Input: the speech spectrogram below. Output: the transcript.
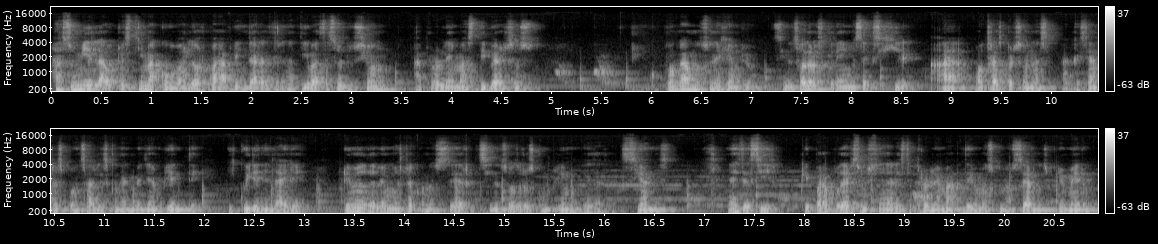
Asumir la autoestima como valor para brindar alternativas de solución a problemas diversos. Pongamos un ejemplo, si nosotros queremos exigir a otras personas a que sean responsables con el medio ambiente y cuiden el aire, primero debemos reconocer si nosotros cumplimos esas acciones. Es decir, que para poder solucionar este problema debemos conocernos primero,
